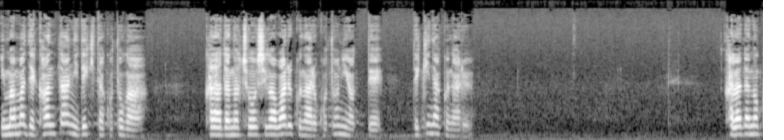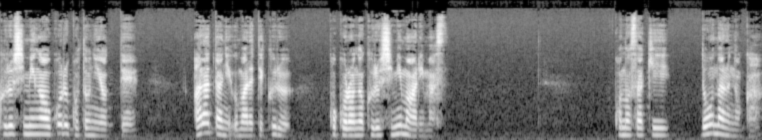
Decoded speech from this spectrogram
今まで簡単にできたことが体の調子が悪くなることによってできなくなる。体の苦しみが起こることによって新たに生まれてくる心の苦しみもあります。この先どうなるのか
